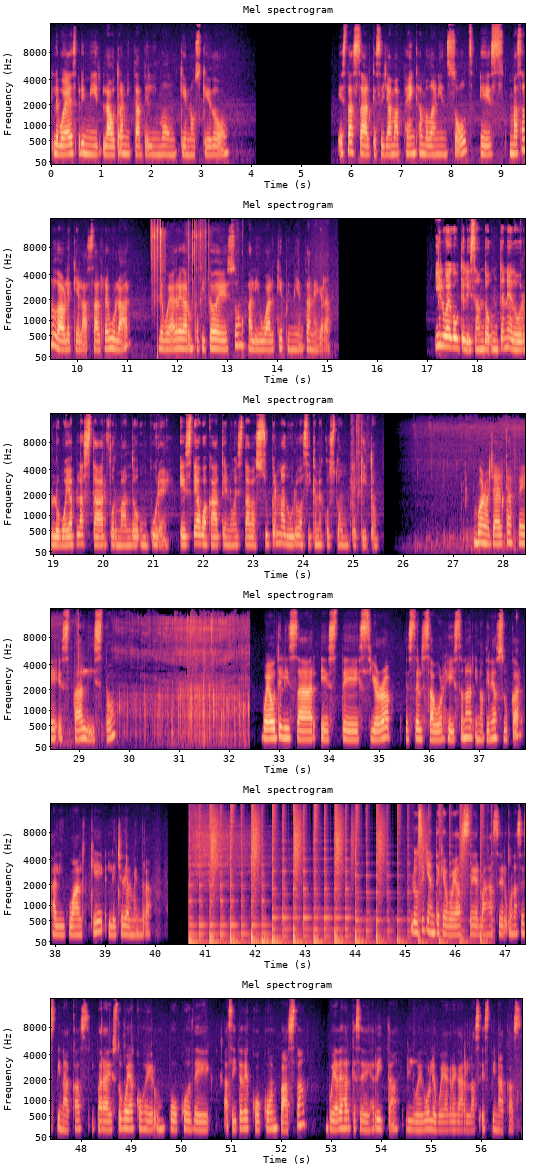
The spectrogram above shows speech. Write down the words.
le voy a exprimir la otra mitad del limón que nos quedó. Y luego utilizando un tenedor lo voy a aplastar formando un puré. Este aguacate no estaba súper maduro, así que me costó un poquito. Bueno, ya el café está listo. Voy a utilizar este syrup, es el sabor hazelnut y no tiene azúcar, al igual que leche de almendra. Lo siguiente que voy a hacer van a ser unas espinacas y para esto voy a coger un poco de aceite de coco en pasta. Voy a dejar que se derrita y luego le voy a agregar las espinacas.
